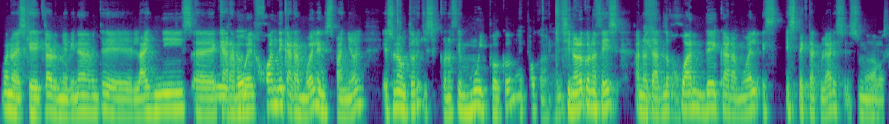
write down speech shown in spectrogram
bueno, es que, claro, me viene a la mente Leibniz, eh, Caramuel, Juan de Caramuel en español. Es un autor que se conoce muy poco. Muy poco. Si no lo conocéis, anotadlo. Juan de Caramuel es espectacular. Es, un Vamos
